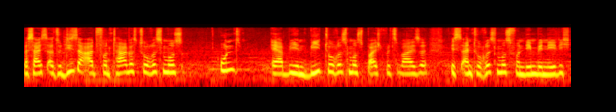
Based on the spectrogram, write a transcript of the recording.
Das heißt also, diese Art von Tagestourismus und Airbnb-Tourismus beispielsweise ist ein Tourismus, von dem Venedig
